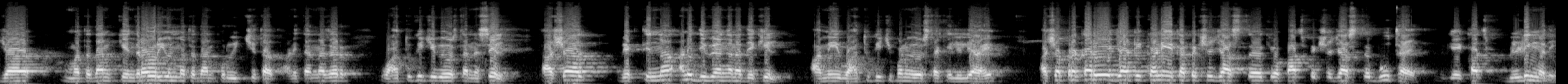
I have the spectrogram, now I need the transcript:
ज्या मतदान केंद्रावर येऊन मतदान करू इच्छितात आणि त्यांना जर वाहतुकीची व्यवस्था नसेल अशा व्यक्तींना आणि दिव्यांगांना देखील आम्ही वाहतुकीची पण व्यवस्था केलेली आहे. अशा प्रकारे ज्या ठिकाणी एकापेक्षा जास्त किंवा पाचपेक्षा जास्त बूथ आहेत म्हणजे एकाच बिल्डिंगमध्ये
